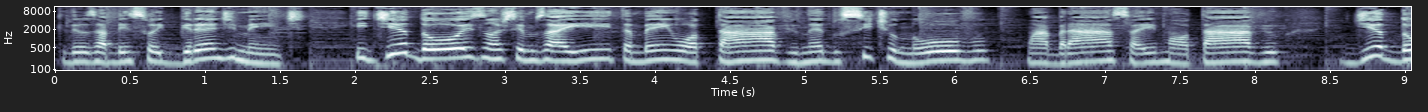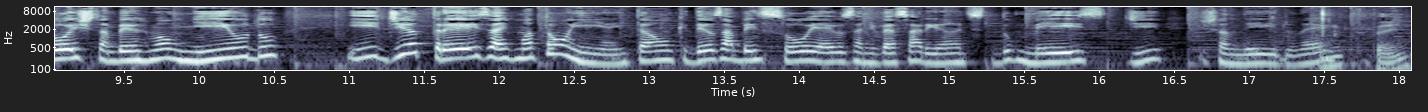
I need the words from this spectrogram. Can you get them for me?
Que Deus abençoe grandemente. E dia 2 nós temos aí também o Otávio, né, do Sítio Novo. Um abraço aí, irmão Otávio. Dia 2 também o irmão Nildo. E dia 3 a irmã Toinha. Então, que Deus abençoe aí os aniversariantes do mês de janeiro, né? Muito bem.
